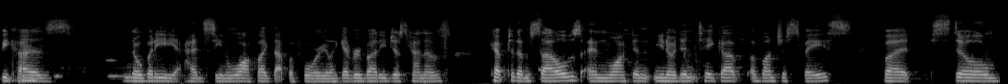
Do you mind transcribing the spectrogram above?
because mm-hmm. nobody had seen a walk like that before like everybody just kind of kept to themselves and walked in you know didn't take up a bunch of space but still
